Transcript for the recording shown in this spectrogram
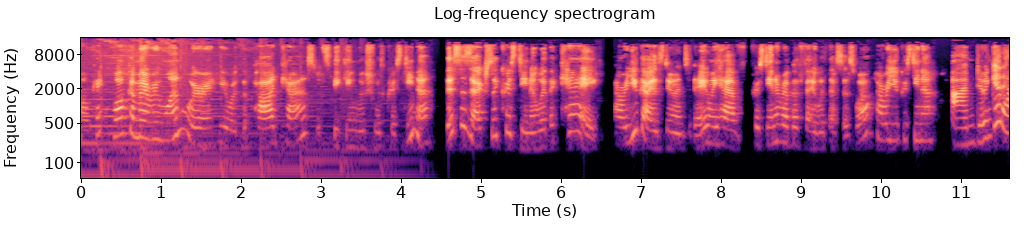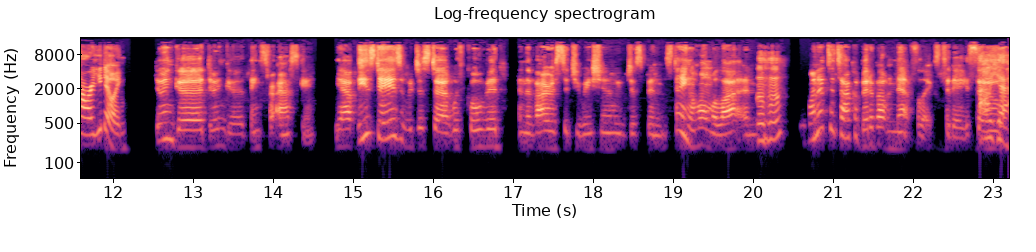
Okay, welcome everyone. We're here with the podcast with Speak English with Christina. This is actually Christina with a K. How are you guys doing today? We have Christina Rebuffet with us as well. How are you, Christina? I'm doing good. How are you doing? Doing good, doing good. Thanks for asking. Yeah, these days we just uh, with COVID and the virus situation, we've just been staying home a lot, and Mm-hmm. we wanted to talk a bit about Netflix today. So, Oh, yeah.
